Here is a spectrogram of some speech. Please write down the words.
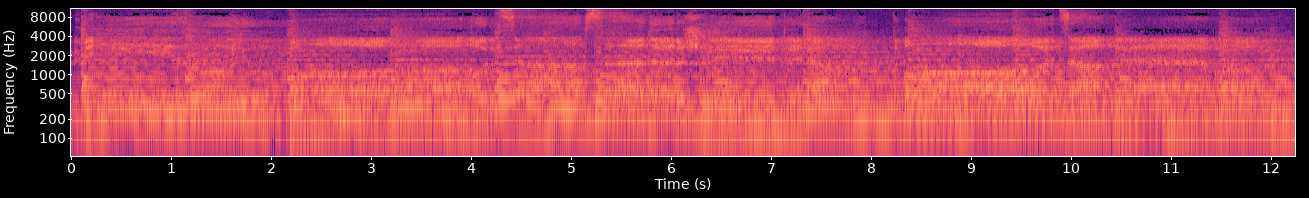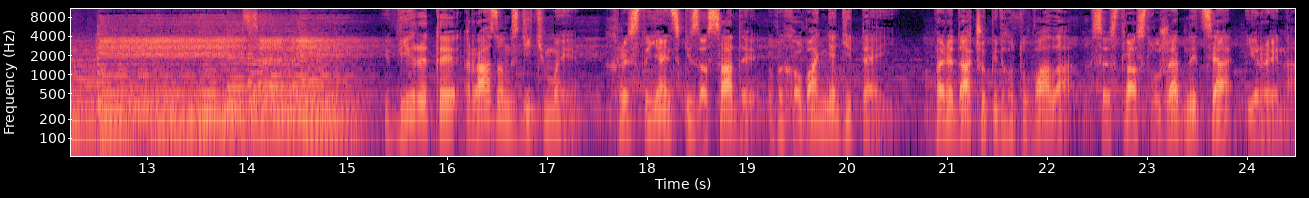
Вірую Бога, Отця Вседержителя, Творця неба і землі. Вірити разом з дітьми. Християнські засади виховання дітей. Передачу підготувала сестра служебниця Ірина.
